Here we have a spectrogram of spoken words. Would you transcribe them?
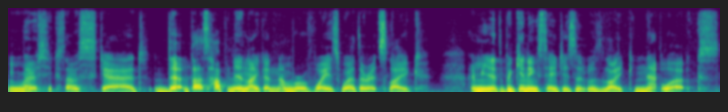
mostly because I was scared. That that's happened in like a number of ways. Whether it's like, I mean, at the beginning stages, it was like networks,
